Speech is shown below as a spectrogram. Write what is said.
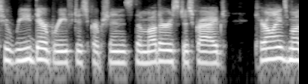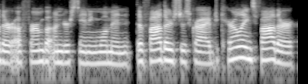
to read their brief descriptions. The mother's described Caroline's mother, a firm but understanding woman. The father's described Caroline's father,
